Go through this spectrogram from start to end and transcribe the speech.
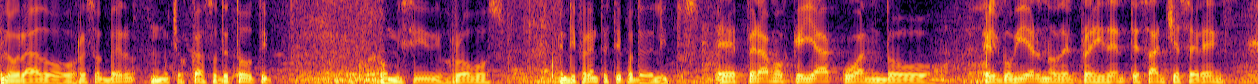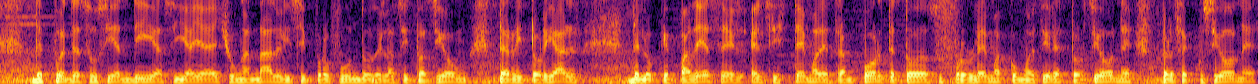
logrado resolver muchos casos de todo tipo homicidios, robos, en diferentes tipos de delitos. Eh, esperamos que ya cuando el gobierno del presidente Sánchez Serén, después de sus 100 días y haya hecho un análisis profundo de la situación territorial, de lo que padece el, el sistema de transporte, todos sus problemas, como decir extorsiones, persecuciones.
